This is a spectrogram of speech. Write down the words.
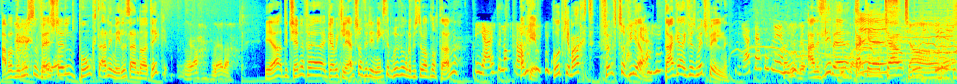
Aber wir müssen feststellen, Punkt an die Mädels eindeutig. Ja, leider. Ja, die Jennifer, glaube ich, lernt schon für die nächste Prüfung. Du bist überhaupt noch dran? ja, ich bin noch dran. Okay, gut gemacht. 5 zu 4. Danke euch fürs Mitspielen. Ja, kein Problem. Alles Liebe. Danke. Tschüss. Ciao. Ciao. Tschüss.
